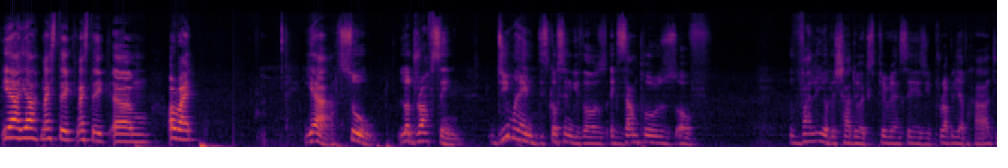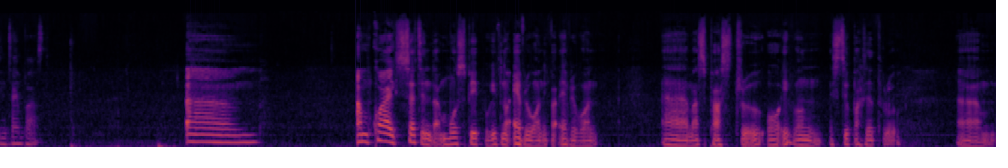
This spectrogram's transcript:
yeah, yeah, nice take, nice take. Um, all right. Yeah, so Lord Rafson, do you mind discussing with us examples of Valley of the Shadow experiences you probably have had in time past? Um, I'm quite certain that most people, if not everyone, if not everyone, um, has passed through or even is still passing through um,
